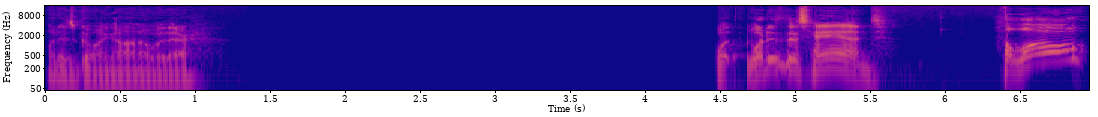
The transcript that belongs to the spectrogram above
What is going on over there? What what is this hand? Hello?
